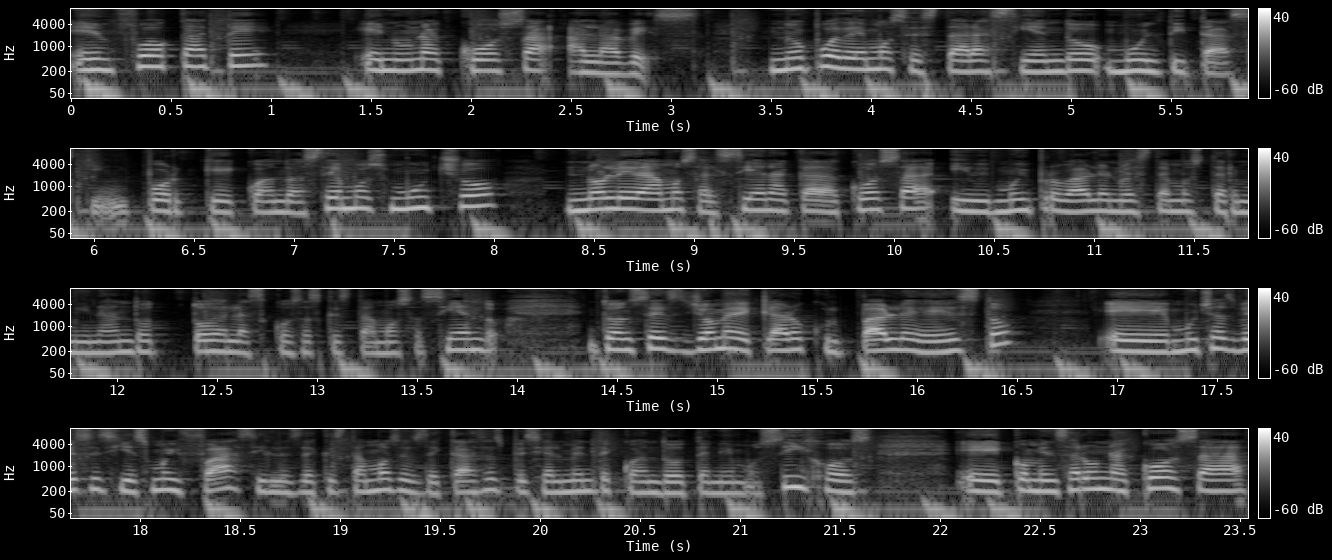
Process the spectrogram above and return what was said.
Enfócate en una cosa a la vez. No podemos estar haciendo multitasking porque cuando hacemos mucho no le damos al 100 a cada cosa y muy probable no estemos terminando todas las cosas que estamos haciendo. Entonces yo me declaro culpable de esto. Eh, muchas veces y es muy fácil desde que estamos desde casa, especialmente cuando tenemos hijos, eh, comenzar una cosa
